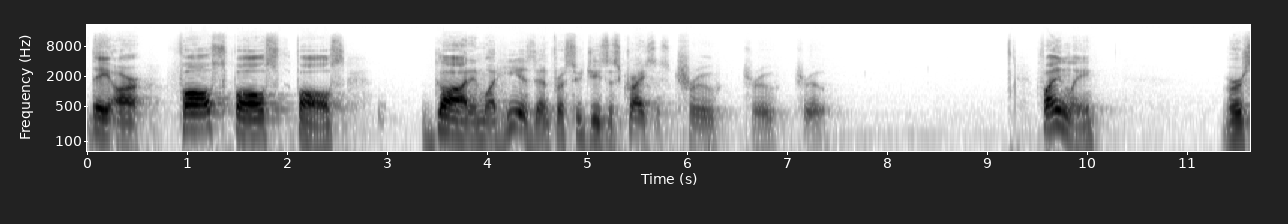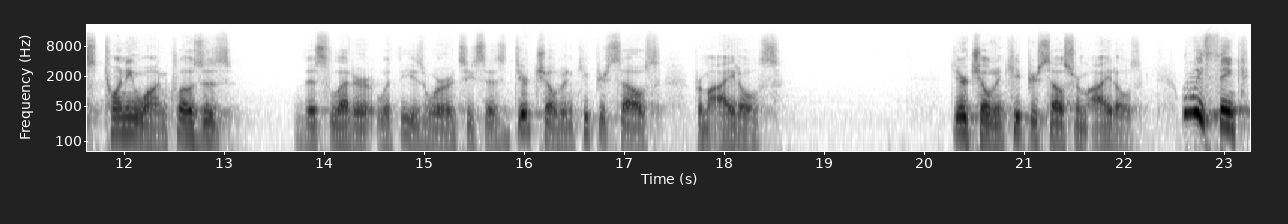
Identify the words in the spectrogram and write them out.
They are false, false, false. God and what He has done for us through Jesus Christ is true, true, true. Finally, verse 21 closes this letter with these words. He says, Dear children, keep yourselves from idols. Dear children, keep yourselves from idols. When we think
